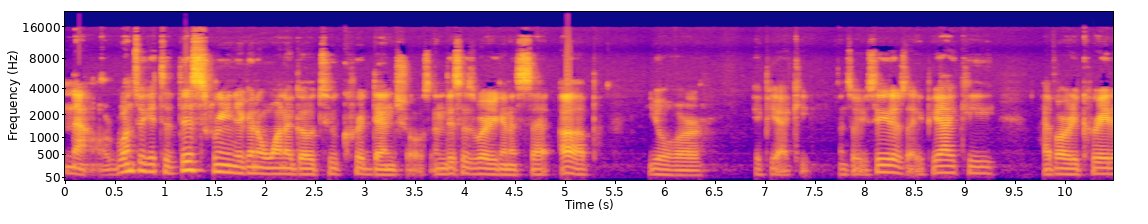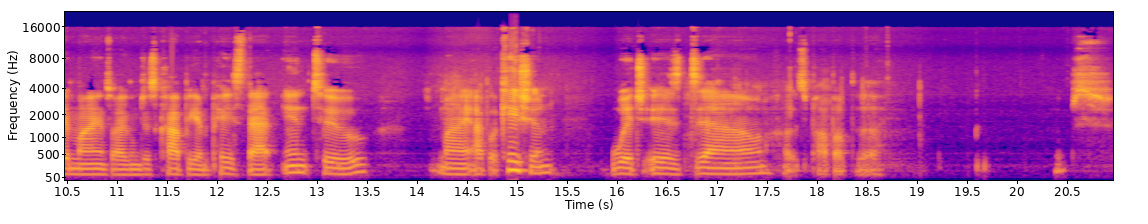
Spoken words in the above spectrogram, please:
Now, once we get to this screen, you're going to want to go to credentials. And this is where you're going to set up your API key. And so you see there's the API key. I've already created mine, so I can just copy and paste that into my application, which is down. Let's pop up the, oops,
